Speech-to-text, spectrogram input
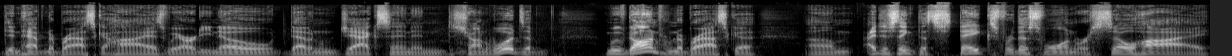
didn't have Nebraska high. As we already know, Devin Jackson and Deshaun Woods have moved on from Nebraska. Um, I just think the stakes for this one were so high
